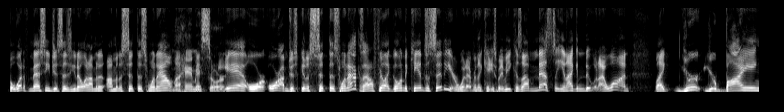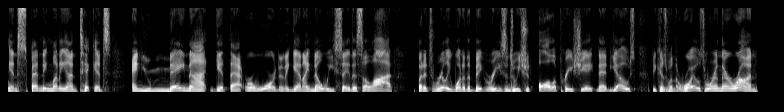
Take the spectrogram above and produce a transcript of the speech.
But what if Messi just says, you know what, I'm gonna I'm gonna sit this one out. My hammy sore. Yeah, or or I'm just gonna sit this one out because I don't feel like going to Kansas City or whatever the case may be because I'm Messi and I can do what I want. Like you're you're buying and spending money on tickets and you may not get that reward. And again, I know we say this a lot, but it's really one of the big reasons we should all appreciate Ned Yost because when the Royals were in their run,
